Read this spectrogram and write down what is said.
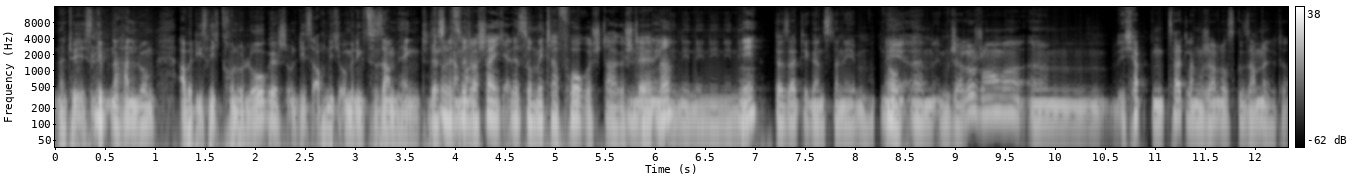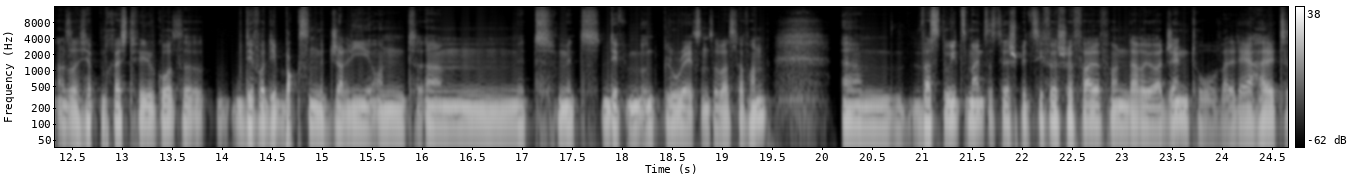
natürlich, es gibt eine Handlung, aber die ist nicht chronologisch und die ist auch nicht unbedingt zusammenhängend. Das und kann wird man, wahrscheinlich alles so metaphorisch dargestellt, nee, ne? nee, nee, nee, nee, nee, Nee? Da seid ihr ganz daneben. Nee, ähm, im Giallo-Genre, ähm, ich habe eine Zeit lang Giallos gesammelt. Also ich habe recht viele große DVD-Boxen mit Gialli und ähm, mit, mit und Blu-Rays und sowas davon. Ähm, was du jetzt meinst, ist der spezifische Fall von Dario Argento, weil der halt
